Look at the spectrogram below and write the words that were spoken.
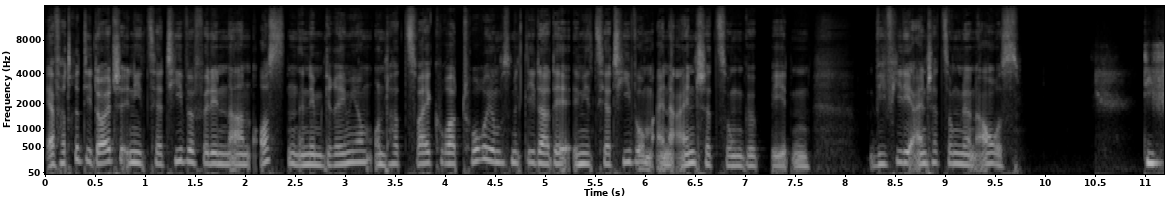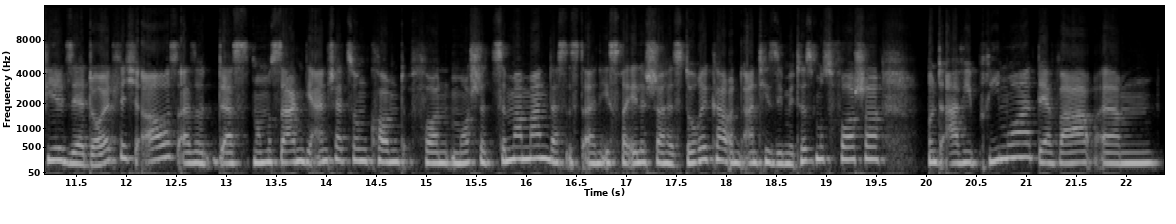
Er vertritt die deutsche Initiative für den Nahen Osten in dem Gremium und hat zwei Kuratoriumsmitglieder der Initiative um eine Einschätzung gebeten. Wie fiel die Einschätzung denn aus? die fiel sehr deutlich aus. Also das, man muss sagen, die Einschätzung kommt von Moshe Zimmermann, das ist ein israelischer Historiker und Antisemitismusforscher, und Avi Primor, der war ähm,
